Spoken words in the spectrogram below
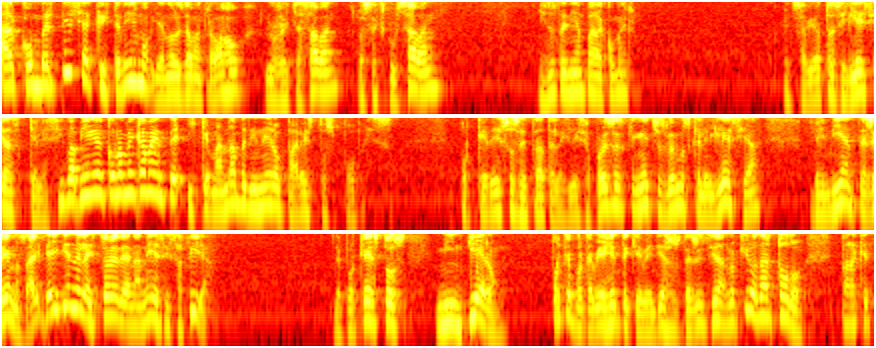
al convertirse al cristianismo ya no les daban trabajo, los rechazaban, los expulsaban y no tenían para comer? Entonces había otras iglesias que les iba bien económicamente y que mandaban dinero para estos pobres. Porque de eso se trata la iglesia. Por eso es que en Hechos vemos que la iglesia vendían terrenos. De ahí viene la historia de Ananías y Zafira. De por qué estos mintieron ¿Por qué? Porque había gente que vendía sus terrenos y decía, lo quiero dar todo para que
